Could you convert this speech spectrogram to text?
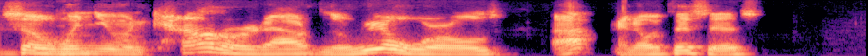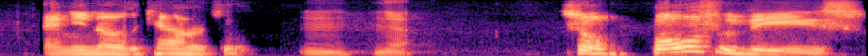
So when you encounter it out in the real world, ah, I know what this is, and you know the counter to it. Mm, yeah, So both of these,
